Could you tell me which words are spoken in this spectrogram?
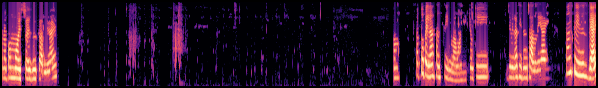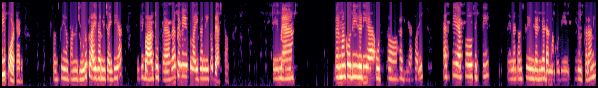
ਹੁਣ ਆਪਾਂ ਮੋਇਸਚਰਾਈਜ਼ਰ ਕਰ ਲਿਆ ਹੈ ਸਭ ਤੋਂ ਪਹਿਲਾਂ ਸਨਸਕ੍ਰੀਨ ਲਾਵਾਂਗੇ ਕਿਉਂਕਿ ਜਿਵੇਂ ਦਾ ਸੀਜ਼ਨ ਚੱਲ ਰਿਹਾ ਹੈ sunscreen is very important sunscreen ਆਪਾਂ ਨੂੰ ਜ਼ਰੂਰ ਅਪਲਾਈ ਕਰਨੀ ਚਾਹੀਦੀ ਹੈ ਕਿਉਂਕਿ ਬਾਹਰ ਧੁੱਪ ਹੈ ਵੈਸੇ ਵੀ ਅਪਲਾਈ ਕਰਨੀ ਤਾਂ ਬੈਸਟ ਆ ਤੇ ਮੈਂ ਡਰਮਾਕੋ ਦੀ ਜਿਹੜੀ ਆ ਉਹ ਅਹ ਹੈਗੀ ਆ ਸੌਰੀ SPF 50 ਤੇ ਮੈਂ ਸਨਸਕ੍ਰੀਨ ਜਿਹੜੀ ਆ ਡਰਮਾਕੋ ਦੀ ਯੂਜ਼ ਕਰਾਂਗੀ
